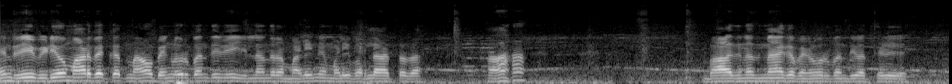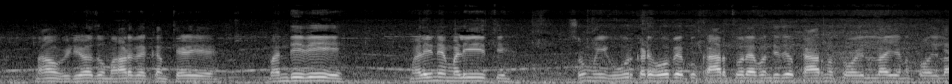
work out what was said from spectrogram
ಏನ್ರಿ ವಿಡಿಯೋ ಮಾಡ್ಬೇಕತ್ ನಾವು, ಬೆಂಗಳೂರು ಬಂದೀವಿ, ಇಲ್ಲಾಂದ್ರೆ ಮಳಿನೇ ಮಳಿ ಬರ್ಲ ಆಗ್ತದ ಹಾ? ಭಾಳ ದಿನದ ಮ್ಯಾಗ ಬೆಂಗಳೂರು ಬಂದೀವಿ ಅಂತೇಳಿ ನಾವು ವಿಡಿಯೋದು ಮಾಡ್ಬೇಕಂತೇಳಿ ಬಂದೀವಿ. ಮಳಿನೇ ಮಳಿ ಐತಿ. ಸುಮ್ಮ ಈಗ ಊರ ಕಡೆ ಹೋಗ್ಬೇಕು, ಕಾರ್ ತೋಲೆ ಬಂದಿದ್ದೇವೆ ಕಾರ್ನು ತೋ ಇಲ್ಲ ಏನು ತೋ ಇಲ್ಲ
